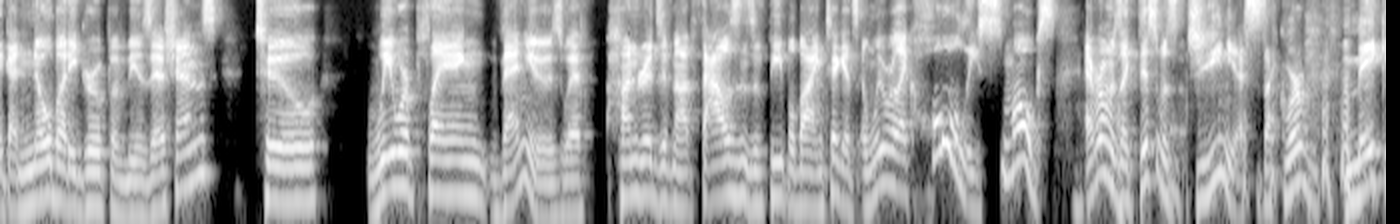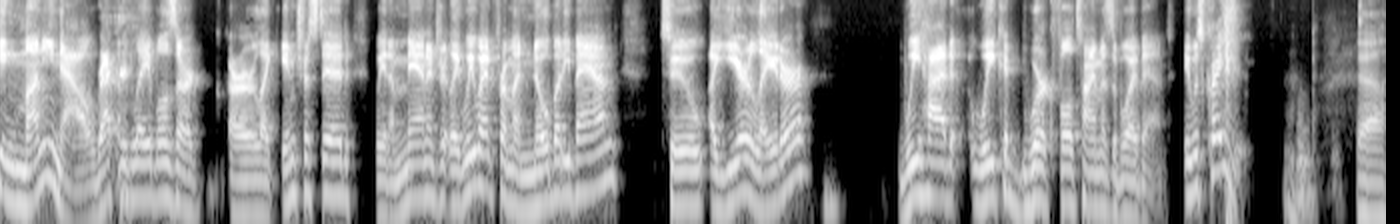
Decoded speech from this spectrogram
like a nobody group of musicians to we were playing venues with hundreds, if not thousands, of people buying tickets. And we were like, holy smokes. Everyone was like, this was genius. Like, we're making money now. Record labels are are like interested. We had a manager. Like, we went from a nobody band to a year later, we had we could work full time as a boy band. It was crazy. Yeah.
